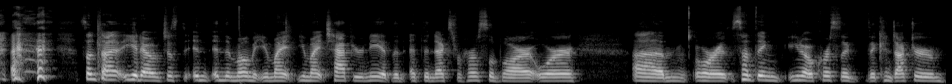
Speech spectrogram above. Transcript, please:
Sometimes you know just in, in the moment you might you might tap your knee at the at the next rehearsal bar or um, or something you know of course the the conductor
